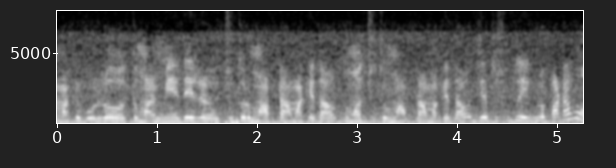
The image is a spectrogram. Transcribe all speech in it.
আমাকে বলল, তোমার মেয়েদের জুতোর মাপটা আমাকে দাও, তোমার জুতোর মাপটা আমাকে দাও, যেহেতু শুধু এগুলো পাঠাবো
